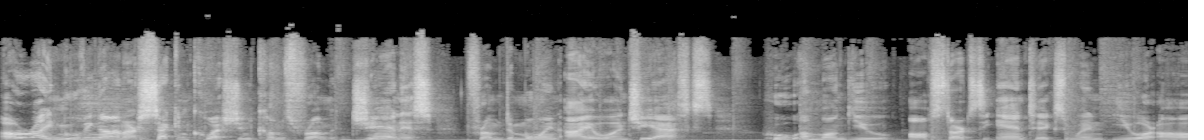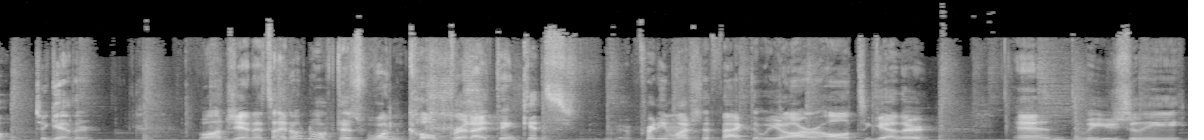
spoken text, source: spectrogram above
All right, moving on. Our second question comes from Janice from Des Moines, Iowa, and she asks, "Who among you all starts the antics when you are all together?" Well, Janice, I don't know if there's one culprit. I think it's pretty much the fact that we are all together, and we usually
